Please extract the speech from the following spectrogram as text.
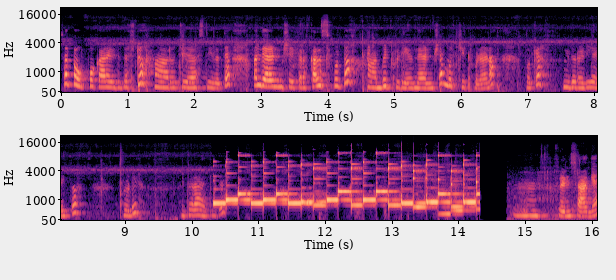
ಸ್ವಲ್ಪ ಉಪ್ಪು ಖಾರ ಹಿಡಿದಷ್ಟು ಆ, ರುಚಿ ಜಾಸ್ತಿ ಇರುತ್ತೆ. ಒಂದೆರಡು ನಿಮಿಷ ಈ ಥರ ಕಲಿಸ್ಬಿಟ್ಟು ಬಿಟ್ಬಿಡಿ. ಬಿಟ್ಬಿಡಿ ಒಂದೆರಡು ನಿಮಿಷ ಮುಚ್ಚಿಟ್ಬಿಡೋಣ. ಓಕೆ ಇದು ರೆಡಿ ಆಯಿತು. ನೋಡಿ ಈ ಥರ ಹಾಕಿದೆ. ಫ್ರೆಂಡ್ಸ್ ಹಾಗೆ.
